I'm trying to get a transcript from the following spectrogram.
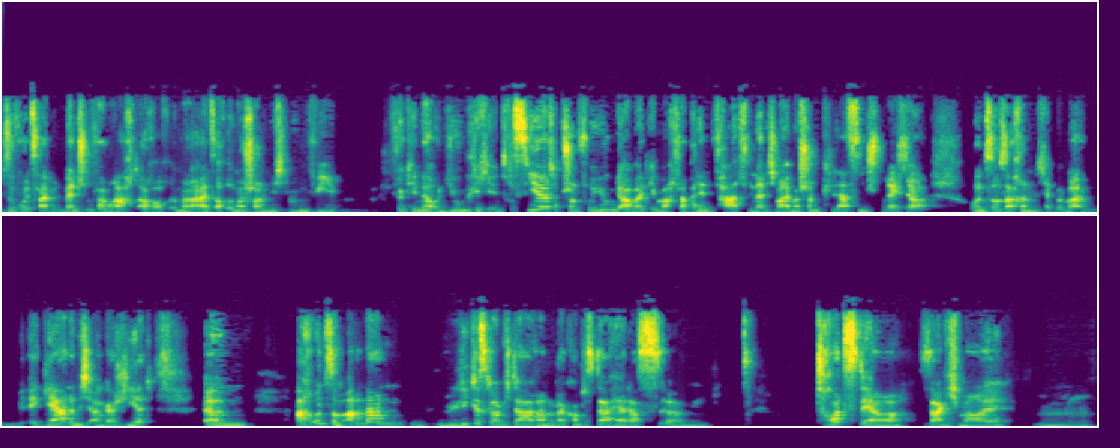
sowohl Zeit mit Menschen verbracht, auch, auch immer, als auch immer schon mich irgendwie für Kinder und Jugendliche interessiert, habe schon früh Jugendarbeit gemacht, war bei den Pfadfindern, ich war immer schon Klassensprecher und so Sachen. Ich habe immer gerne mich engagiert. Ähm, ach, und zum anderen liegt es, glaube ich, daran oder kommt es daher, dass ähm, trotz der, sage ich mal, mh, hm,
